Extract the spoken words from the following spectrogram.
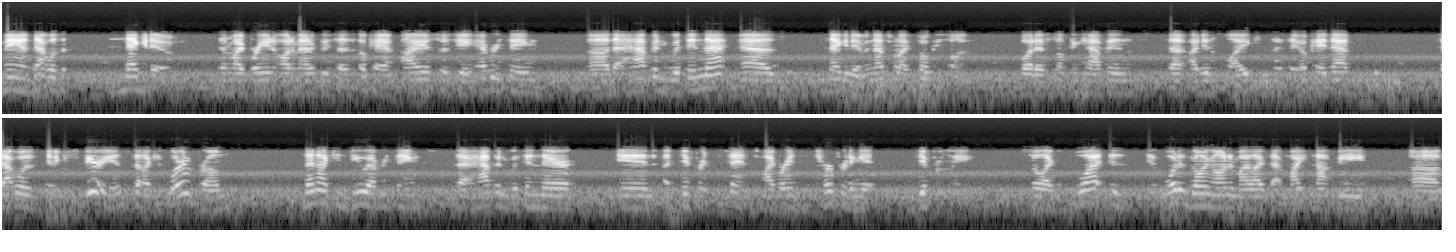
man, that was negative, then my brain automatically says, okay, I associate everything uh, that happened within that as negative, and that's what I focus on. But if something happens that I didn't like, and I say, okay, that's that was an experience that I could learn from, then I can view everything that happened within there in a different sense. My brain's interpreting it differently. So like, what is what is going on in my life that might not be uh,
